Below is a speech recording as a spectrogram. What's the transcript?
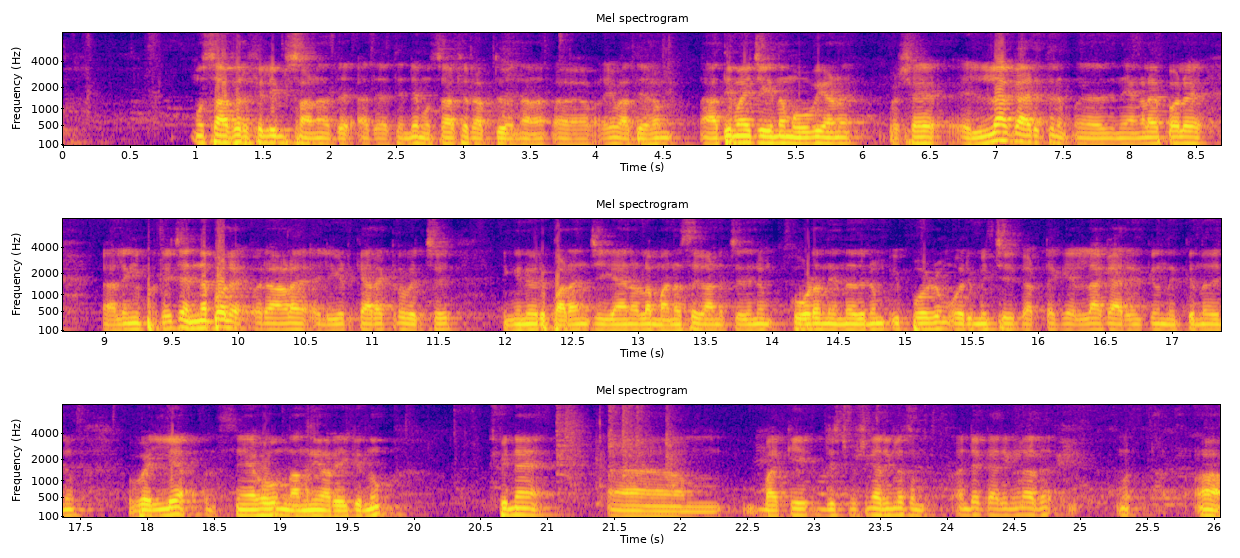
മുസാഫിർ ഫിലിംസ് ആണ് അത് അദ്ദേഹത്തിന്റെ മുസാഫിർ അബ്ദു എന്ന് പറയും. അദ്ദേഹം ആദ്യമായി ചെയ്യുന്ന മൂവിയാണ് പക്ഷേ എല്ലാ കാര്യത്തിനും ഞങ്ങളെപ്പോലെ അല്ലെങ്കിൽ പ്രത്യേകിച്ച് എന്നെപ്പോലെ ഒരാളെ ലീഡ് ക്യാരക്ടർ വെച്ച് ഇങ്ങനെ ഒരു പടം ചെയ്യാനുള്ള മനസ്സ് കാണിച്ചതിനും കൂടെ നിന്നതിനും ഇപ്പോഴും ഒരുമിച്ച് കട്ടയ്ക്ക് എല്ലാ കാര്യത്തിനും നിൽക്കുന്നതിനും വലിയ സ്നേഹവും നന്ദി അറിയിക്കുന്നു. പിന്നെ ബാക്കി ഡിസ്ട്രിബ്യൂഷൻ കാര്യങ്ങൾ എന്റെ കാര്യങ്ങൾ അത് ആ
